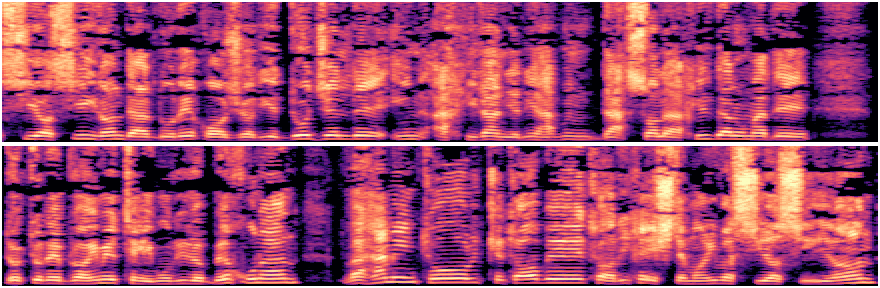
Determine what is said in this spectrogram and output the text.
سیاسی ایران در دوره قاجاری دو جلد این اخیرا یعنی همین ده سال اخیر در اومده. دکتر ابراهیم تیموری رو بخونن و همینطور کتاب تاریخ اجتماعی و سیاسی ایران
